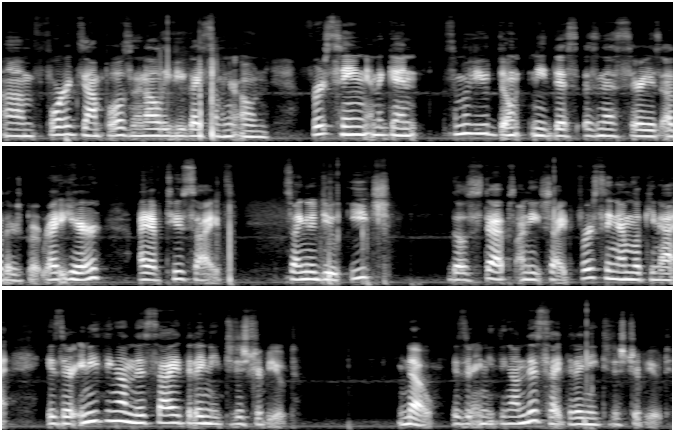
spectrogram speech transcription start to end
um, four examples, and then I'll leave you guys some on your own. First thing, and again, some of you don't need this as necessary as others, but right here, I have two sides. So I'm going to do each those steps on each side. First thing I'm looking at, is there anything on this side that I need to distribute? No. Is there anything on this side that I need to distribute?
